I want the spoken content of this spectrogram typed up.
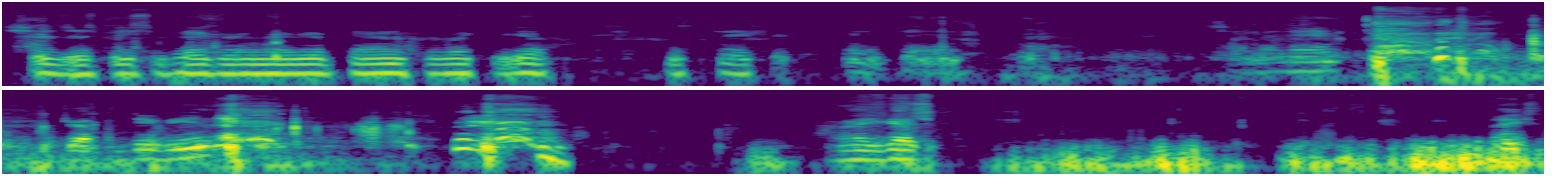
should just be some paper and maybe a pen for like yeah. Just paper and a pen. Sign my name. Drop the doobie in there. All right, you guys. Peace.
